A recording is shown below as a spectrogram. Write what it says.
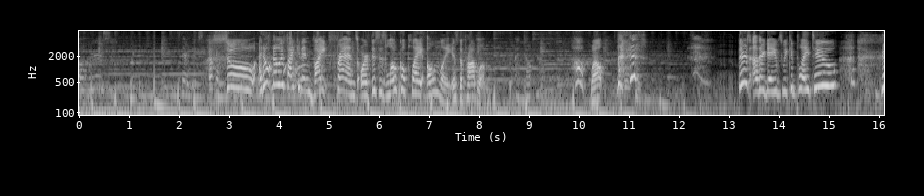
Oh, where is it? There it is. Okay. So, I don't know if I can invite friends or if this is local play only is the problem. I don't know. well, there's other games we can play too.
